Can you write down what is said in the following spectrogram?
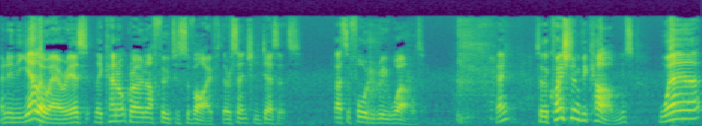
And in the yellow areas, they cannot grow enough food to survive. They're essentially deserts. That's a four degree world. Okay? So the question becomes where,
